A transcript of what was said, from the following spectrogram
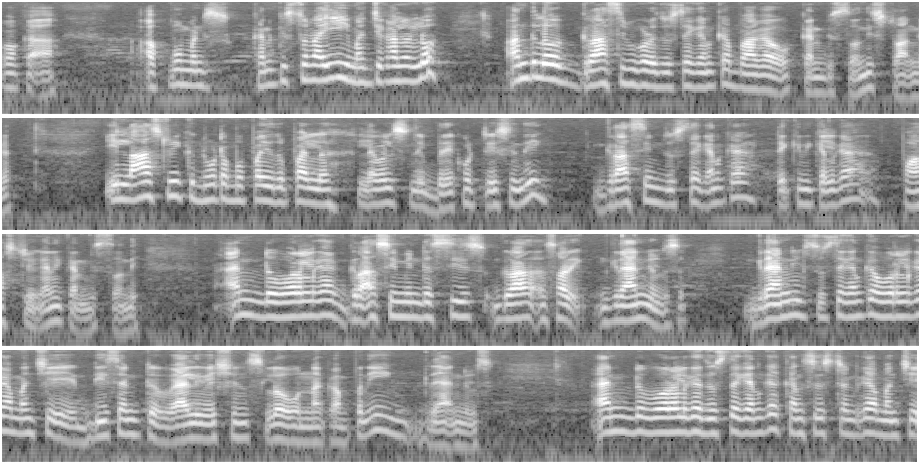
ఒక అప్ మూమెంట్స్ కనిపిస్తున్నాయి ఈ మధ్యకాలంలో అందులో గ్రాసిమ్ కూడా చూస్తే కనుక బాగా కనిపిస్తుంది స్ట్రాంగ్గా ఈ లాస్ట్ వీక్ నూట ముప్పై రూపాయల లెవెల్స్ని బ్రేక్అవుట్ చేసింది. గ్రాసిమ్ చూస్తే కనుక టెక్నికల్గా పాజిటివ్గానే కనిపిస్తుంది. అండ్ ఓవరాల్గా గ్రాసిమ్ ఇండస్ట్రీస్ గ్రా సారీ గ్రాన్యూల్స్ గ్రాన్యూల్స్ చూస్తే కనుక ఓవరాల్గా మంచి డీసెంట్ వాల్యుయేషన్స్లో ఉన్న కంపెనీ గ్రాన్యూల్స్ అండ్ ఓవరాల్గా చూస్తే కనుక కన్సిస్టెంట్గా మంచి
